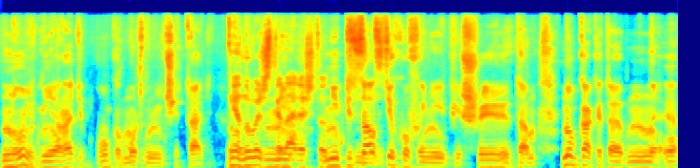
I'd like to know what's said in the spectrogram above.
Ну, не ради бога, можно не читать. Не, ну вы же сказали, не, что... Не писал стихов и не пиши. Там, ну, как это... Э,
